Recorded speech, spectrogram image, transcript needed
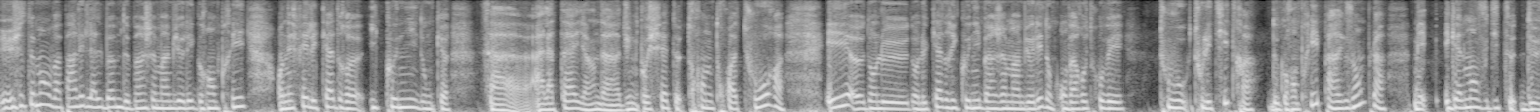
justement, on va parler de l'album de Benjamin Biolay Grand Prix. En effet, les cadres Iconi, donc ça à la taille hein, d'un- d'une pochette 33 tours. Et dans le dans le cadre Iconi Benjamin Biolay, donc on va retrouver tous tous les titres de Grand Prix, par exemple, mais également vous dites de-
